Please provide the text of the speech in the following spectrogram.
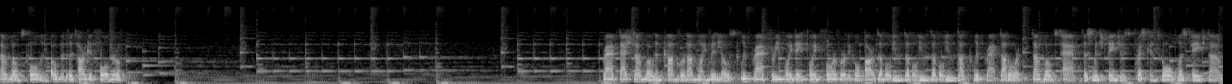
Downloads colon. Open the target folder of. Grab dash download and convert online videos. Clip grab 3.8.4 vertical bar www.clipgrab.org. Downloads tab to switch pages. Press control plus page down.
